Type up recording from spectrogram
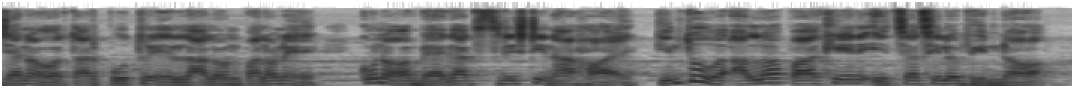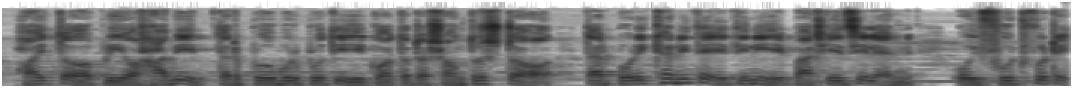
যেন তার পুত্রের লালন পালনে কোনো ব্যাঘাত সৃষ্টি না হয়। কিন্তু আল্লাহ পাকের ইচ্ছা ছিল ভিন্ন। হয়তো প্রিয় হাবিব তার প্রভুর প্রতি কতটা সন্তুষ্ট, তার পরীক্ষা নিতে তিনি পাঠিয়েছিলেন। ওই ফুটফুটে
